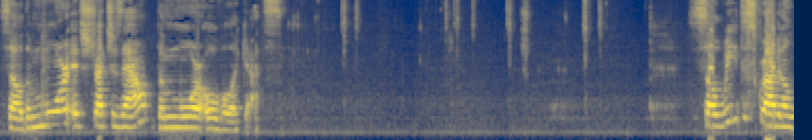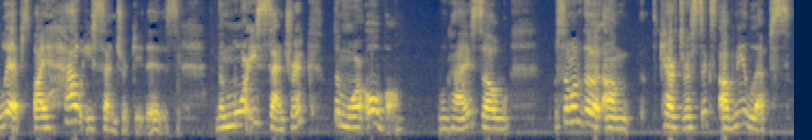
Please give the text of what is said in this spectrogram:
So the more it stretches out, the more oval it gets. So we describe an ellipse by how eccentric it is. The more eccentric, the more oval. Okay, so some of the um, characteristics of an ellipse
